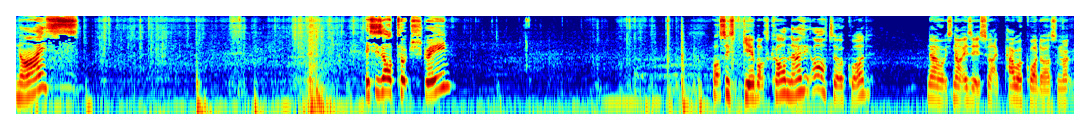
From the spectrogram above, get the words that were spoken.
Nice. This is all touch What's this gearbox called now? Is it auto quad? No, it's not, is it? It's like power quad or something.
